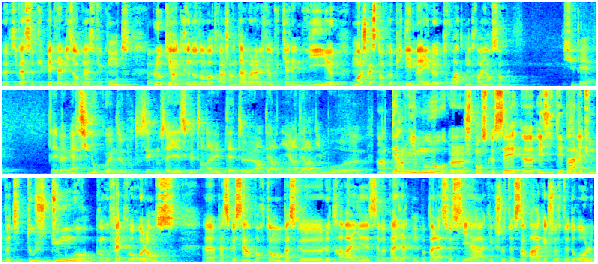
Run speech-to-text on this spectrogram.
euh, qui va s'occuper de la mise en place du compte. Bloquer un créneau dans votre agenda, voilà le lien du Calendly. moi je reste en copie des mails, trois qu'on travaille ensemble. Super. Eh ben, merci beaucoup Enzo pour tous ces conseils. Est-ce que tu en avais peut-être un dernier, un dernier mot Un dernier mot, je pense que c'est n'hésitez pas à mettre une petite touche d'humour quand vous faites vos relances. Euh, parce que c'est important, parce que le travail, ça veut pas dire qu'on peut pas l'associer à quelque chose de sympa, à quelque chose de drôle.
